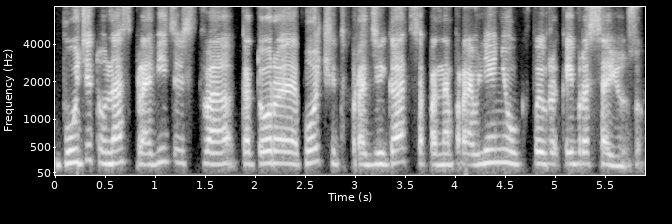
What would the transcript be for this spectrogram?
будет у нас правительство, которое хочет продвигаться по направлению к Евросоюзу.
